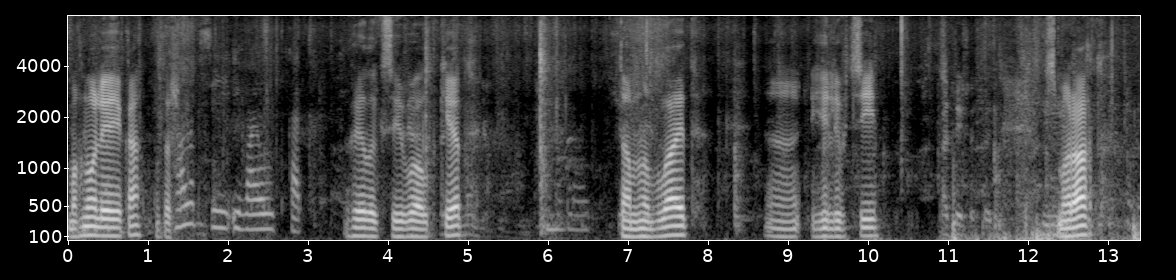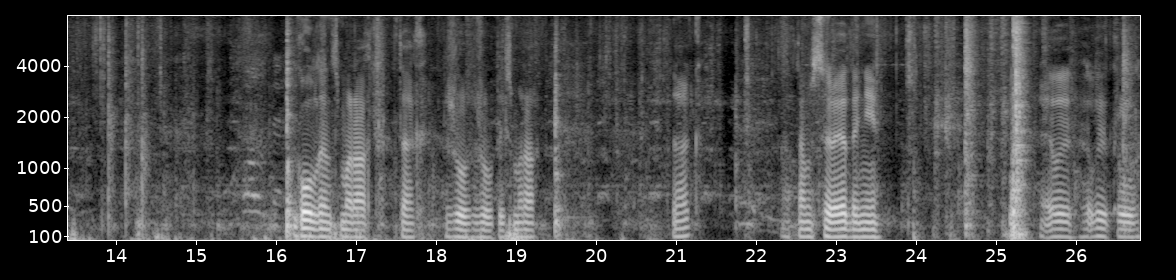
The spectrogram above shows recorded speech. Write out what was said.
Магнолія яка? Galaxy і Wildcat. Galaxy Wildcat, там Noblight, е, гілівці, смарагд, Golden смарагд, так, жов, жовтий смарагд. Так. А там всередині Little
